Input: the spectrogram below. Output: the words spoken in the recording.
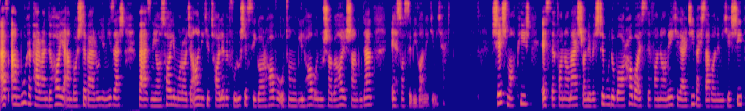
از انبوه پرونده های انباشته بر روی میزش و از نیازهای مراجعانی که طالب فروش سیگارها و اتومبیلها و نوشابه هایشان بودند احساس بیگانگی می‌کرد. شش ماه پیش استفانامهش را نوشته بود و بارها با استفانامهی که در جیبش زبانه می‌کشید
